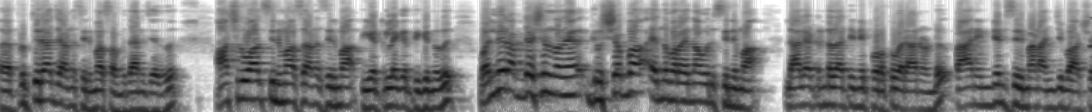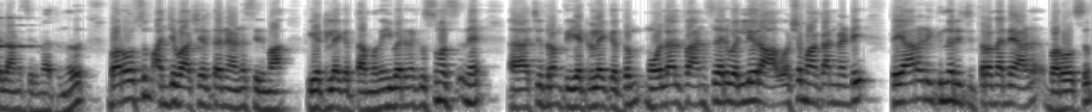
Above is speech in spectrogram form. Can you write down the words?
ആ, പൃഥ്വിരാജാണ് സിനിമ സംവിധാനം ചെയ്തത്. ആശീർവാദ് സിനിമാസ് ആണ് സിനിമ തിയേറ്ററിലേക്ക് എത്തിക്കുന്നത്. വലിയൊരു അപ്ഡേഷൻ എന്ന് പറഞ്ഞാൽ ഋഷഭ എന്ന് പറയുന്ന ഒരു സിനിമ ലാലേട്ടന്റെതായിട്ട് ഇനി പുറത്തു വരാനുണ്ട്. പാൻ ഇന്ത്യൻ സിനിമയാണ് അഞ്ച് ഭാഷയിലാണ് സിനിമ എത്തുന്നത്. ബറോസും അഞ്ച് ഭാഷയിൽ തന്നെയാണ് സിനിമ തിയേറ്ററിലേക്ക് എത്താൻ പോകുന്നത്. ഈ വരുന്ന ക്രിസ്മസിന് ചിത്രം തിയേറ്ററിലേക്ക് എത്തും. മോഹൻലാൽ ഫാൻസുകാർ വലിയൊരു ആഘോഷമാക്കാൻ വേണ്ടി തയ്യാറെടുക്കുന്ന ഒരു ചിത്രം തന്നെയാണ് ബറോസും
